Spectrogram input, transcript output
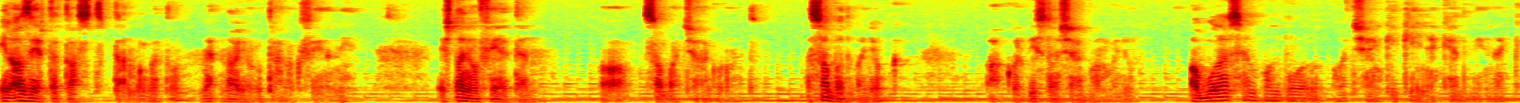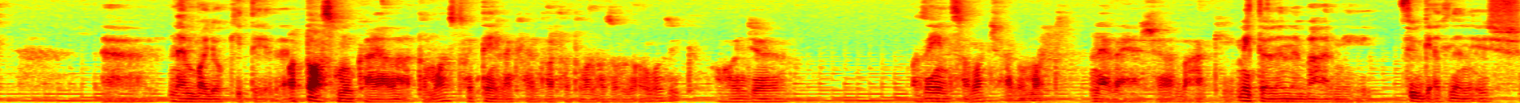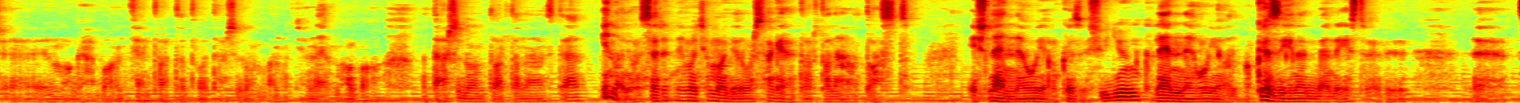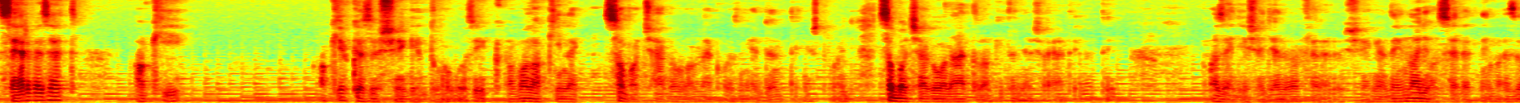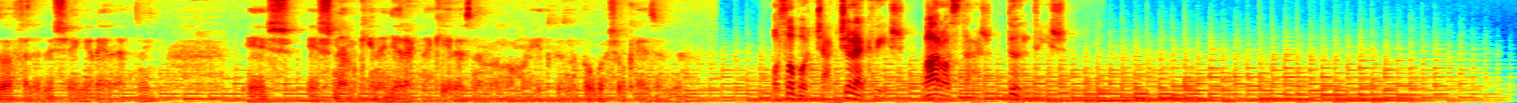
Én azért a taszt támogatom, mert nagyon utálok félni. És nagyon féltem a szabadságomat. Ha szabad vagyok, akkor biztonságban vagyok. Abból a szempontból, hogy senki kénye kedvének eh, nem vagyok kitéve. A TASZ munkáján látom azt, hogy tényleg fenntarthatóan azon dolgozik, hogy eh, az én szabadságomat ne vehesse bárki. Mitől lenne bármi független és magában fenntartható a társadalomban, hogyha nem maga a társadalom tartaná azt el. Én nagyon szeretném, hogyha Magyarország eltartaná a taszt, és lenne olyan közös ügyünk, lenne olyan a közéletben résztvevő szervezet, aki, aki a közösséget dolgozik, ha valakinek szabadsága van meghozni egy döntést, vagy szabadsága van átalakítani a saját életét, az egy és egyenlő a felelősséggel. De én nagyon szeretném, ha ezzel a felelősséggel élhetni, és, és nem kéne gyereknek éreznem magam a hétköznapokban sok helyzetben. A szabadság cselekvés, választás, döntés.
